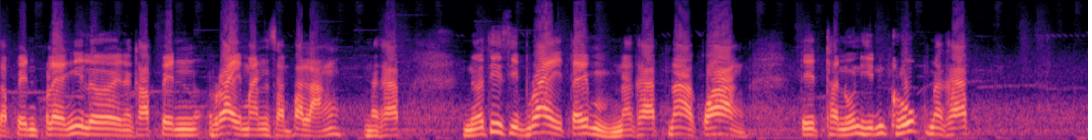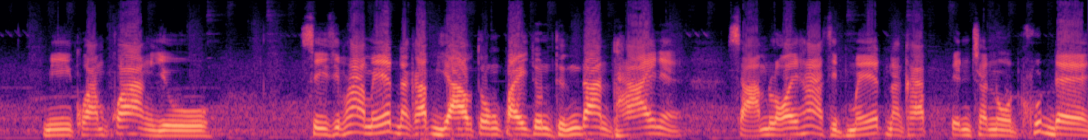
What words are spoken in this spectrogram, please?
จะเป็นแปลงนี้เลยนะครับ เป็นไร่มันสำปะหลังนะครับเนื้อที่ 10 ไร่เต็มนะครับ หน้ากว้างติดถนนหินคลุกนะครับ มีความกว้างอยู่ 45 เมตรนะครับ ยาวตรงไปจนถึงด้านท้ายเนี่ย 350 เมตรนะครับ เป็นโฉนดครุฑแดง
